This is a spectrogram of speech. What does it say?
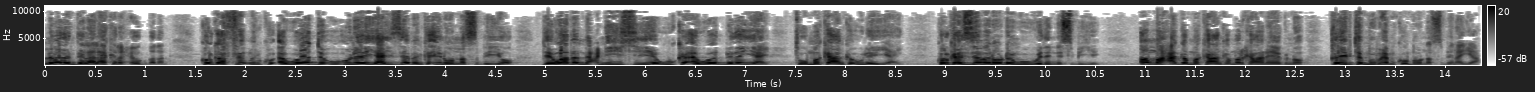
Labadan dalaalaha kale xoog badan. Kolkaa ficilku awoodda uu u leeyahay zamanka inuu nasbiyo dee waaba macnihiisiiya wuu ka awood badan yahay tuu makaanka u leeyahay. Kolkaa zaman oo dhan wuu wada nasbiyey. Ama xagga makaanka markaan eegno qeybta mubhamkunbuu nasbinaya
